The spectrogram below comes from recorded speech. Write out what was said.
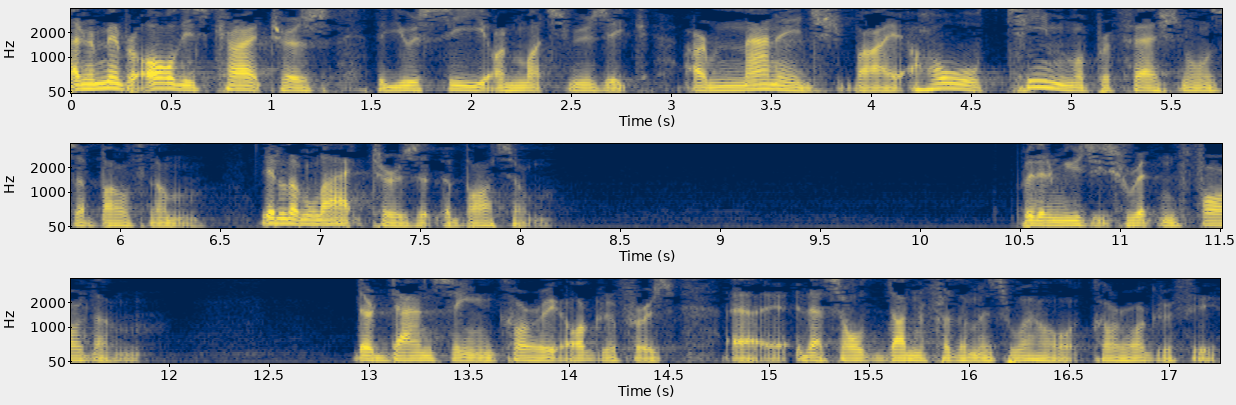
And remember, all these characters that you see on Much Music are managed by a whole team of professionals above them. They're little actors at the bottom. Where their music's written for them. They're dancing choreographers. Uh, that's all done for them as well, choreography.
